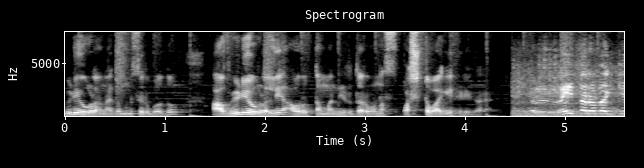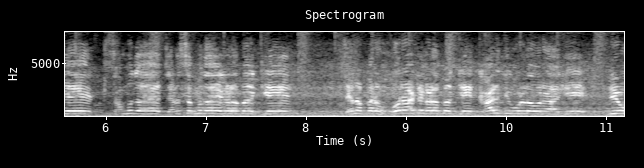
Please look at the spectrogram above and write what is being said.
ವಿಡಿಯೋಗಳನ್ನು ಗಮನಿಸಿರ್ಬೋದು. ಆ ವಿಡಿಯೋಗಳಲ್ಲಿ ಅವರು ತಮ್ಮ ನಿರ್ಧಾರವನ್ನು ಸ್ಪಷ್ಟವಾಗಿ ಹೇಳಿದ್ದಾರೆ. ರೈತರ ಬಗ್ಗೆ, ಸಮುದಾಯ ಜನಸಮುದಾಯಗಳ ಬಗ್ಗೆ ಜನಪರ ಹೋರಾಟಗಳ ಬಗ್ಗೆ ಕಾಳಜಿ ಉಳ್ಳವರಾಗಿ ನೀವು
